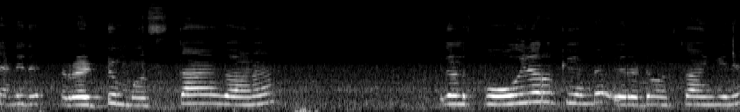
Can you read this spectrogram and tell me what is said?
കണ്ട്? ഇത് റെഡ് മസ്താങ്കാണ് ഇതുകൊണ്ട് സ്പോയിലർ ഒക്കെ ഉണ്ട്. ഈ റെഡ് മസ്താങ്കിന്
